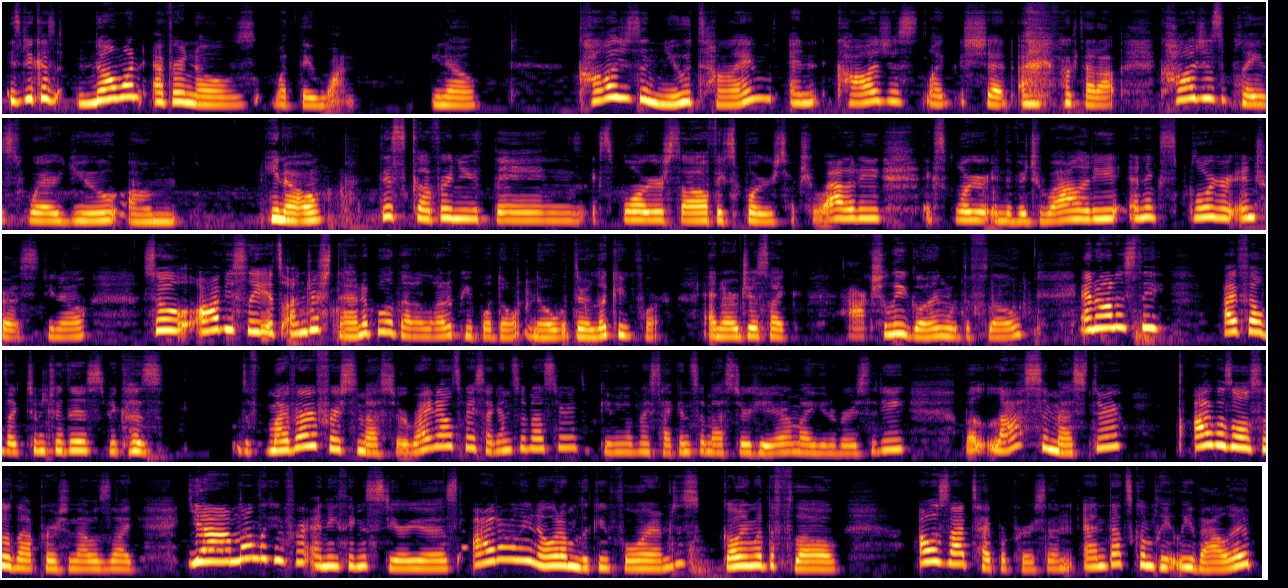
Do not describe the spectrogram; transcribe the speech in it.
is because no one ever knows what they want. You know, college is a new time and college is like shit i fucked that up. College is a place where you um you know discover new things explore yourself explore your sexuality explore your individuality and explore your interests you know? So obviously it's understandable that a lot of people don't know what they're looking for and are just like actually going with the flow. And honestly i fell victim to this because my very first semester. Right now it's my second semester, the beginning of my second semester here at my university. But last semester, I was also that person that was like, yeah, I'm not looking for anything serious. I don't really know what I'm looking for. I'm just going with the flow. I was that type of person, and that's completely valid.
